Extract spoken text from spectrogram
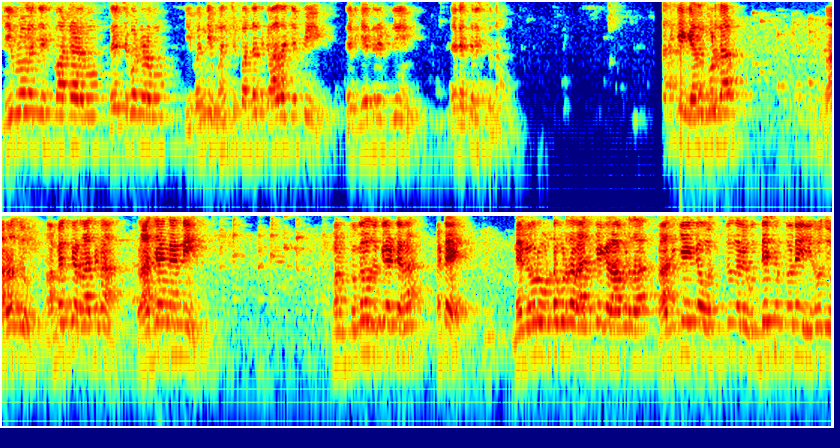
డీమ్రోలో చేసి మాట్లాడము రెచ్చగొట్టడము ఇవన్నీ మంచి పద్ధతి కాదని చెప్పి నేను కేతిరెడ్డిని నేను హెచ్చరిస్తున్నా. రాజకీయం ఎదగకూడదా? ఆ రోజు అంబేద్కర్ రాసిన రాజ్యాంగాన్ని మనం తుంగలో దొక్కినట్టేనా? అంటే మేమెవరు ఉండకూడదా రాజకీయంగా రాకూడదా? రాజకీయంగా వస్తుందనే ఉద్దేశంతోనే ఈరోజు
